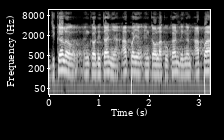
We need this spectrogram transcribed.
jikalau engkau ditanya apa yang engkau lakukan dengan apa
